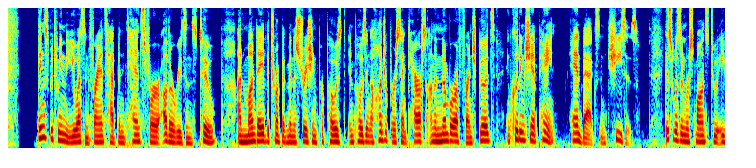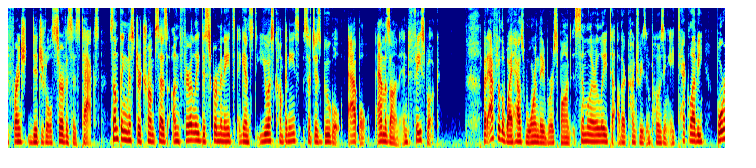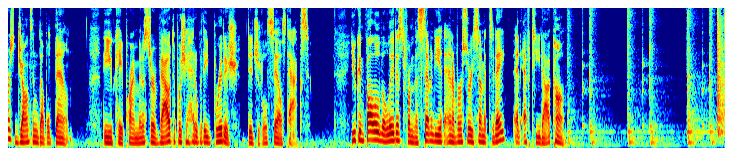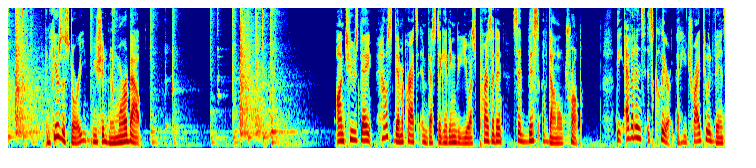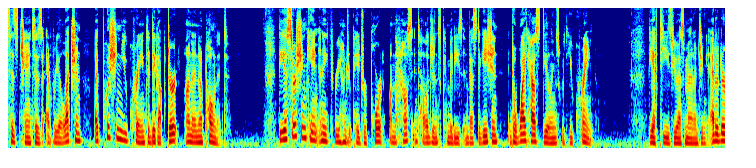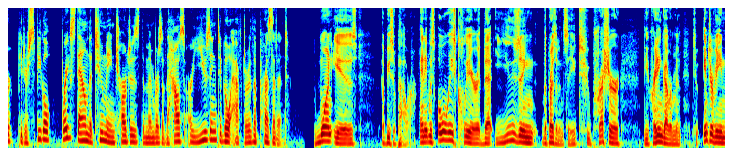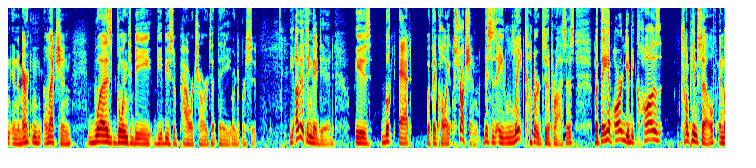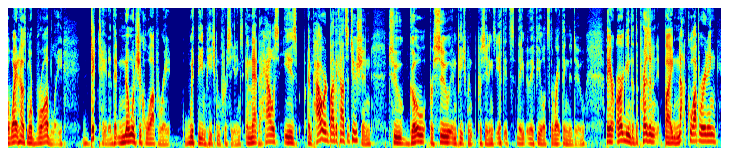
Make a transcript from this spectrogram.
Things between the U.S. and France have been tense for other reasons, too. On Monday, the Trump administration proposed imposing 100% tariffs on a number of French goods, including champagne, handbags, and cheeses. This was in response to a French digital services tax, something Mr. Trump says unfairly discriminates against U.S. companies such as Google, Apple, Amazon, and Facebook. But after the White House warned they'd respond similarly to other countries imposing a tech levy, Boris Johnson doubled down. The UK Prime Minister vowed to push ahead with a British digital sales tax. You can follow the latest from the 70th anniversary summit today at FT.com. And here's a story you should know more about. On Tuesday, House Democrats investigating the U.S. president said this of Donald Trump. The evidence is clear that he tried to advance his chances at re election by pushing Ukraine to dig up dirt on an opponent. The assertion came in a 300 page report on the House Intelligence Committee's investigation into White House dealings with Ukraine. The FT's U.S. managing editor, Peter Spiegel, breaks down the two main charges the members of the House are using to go after the president. One is abuse of power. And it was always clear that using the presidency to pressure the Ukrainian government to intervene in an American election was going to be the abuse of power charge that they were going to pursue. The other thing they did is looked at what they're calling obstruction. This is a latecomer to the process, but they have argued because Trump himself and the White House more broadly dictated that no one should cooperate with the impeachment proceedings, and that the House is empowered by the Constitution to go pursue impeachment proceedings if it's they, they feel it's the right thing to do. They are arguing that the president, by not cooperating,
